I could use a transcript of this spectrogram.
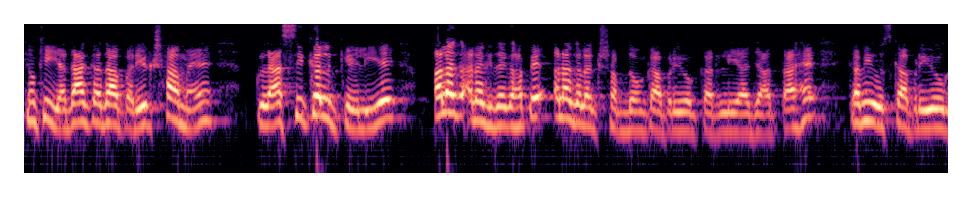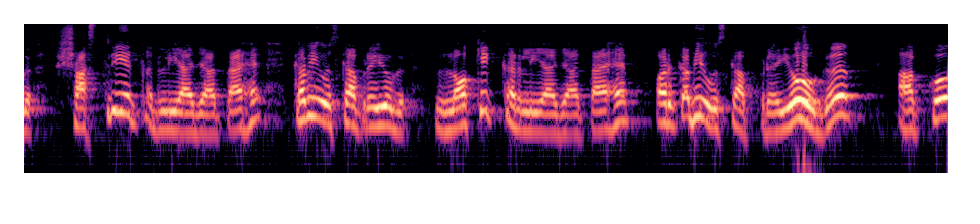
क्योंकि यदा कदा परीक्षा में क्लासिकल के लिए अलग अलग जगह पे अलग अलग शब्दों का प्रयोग कर लिया जाता है। कभी उसका प्रयोग शास्त्रीय कर लिया जाता है, कभी उसका प्रयोग लौकिक कर लिया जाता है, और कभी उसका प्रयोग आपको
